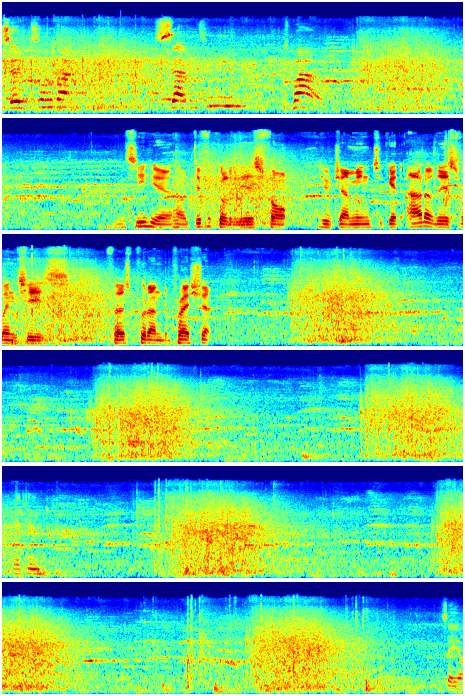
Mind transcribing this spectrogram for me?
Six over, 17, 12. You can see here how difficult it is for Yeo Jia Min to get out of this when she's first put under pressure. Thank you. Sayo.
